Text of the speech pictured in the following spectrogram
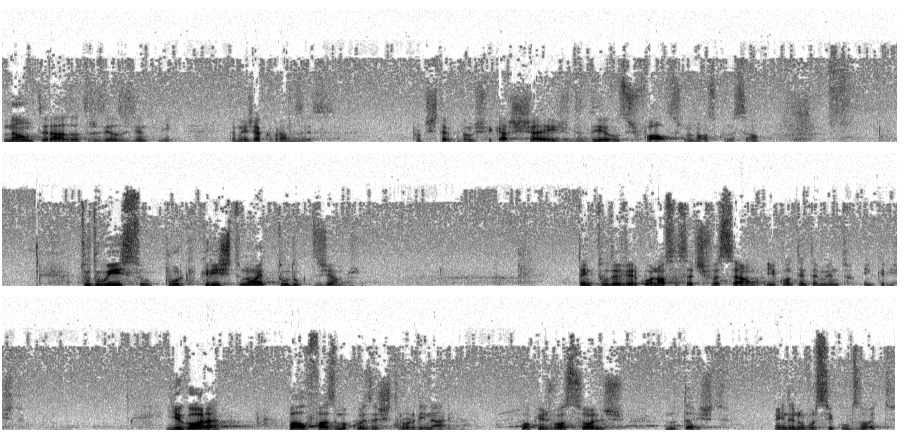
Não terás outros deuses diante de mim. Também já quebramos esse. Porque vamos ficar cheios de deuses falsos no nosso coração. Tudo isso porque Cristo não é tudo o que desejamos. Tem tudo a ver com a nossa satisfação e contentamento em Cristo. E agora, Paulo faz uma coisa extraordinária. Coloquem os vossos olhos no texto, ainda no versículo 18.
